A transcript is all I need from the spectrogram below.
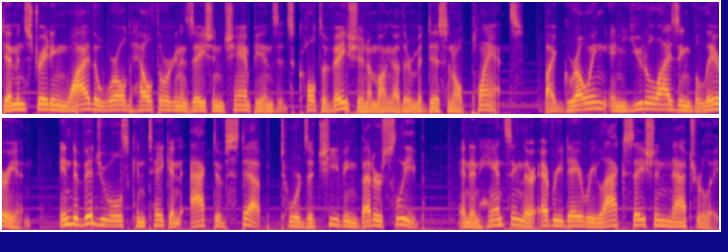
demonstrating why the World Health Organization champions its cultivation among other medicinal plants. By growing and utilizing valerian, individuals can take an active step towards achieving better sleep and enhancing their everyday relaxation naturally.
